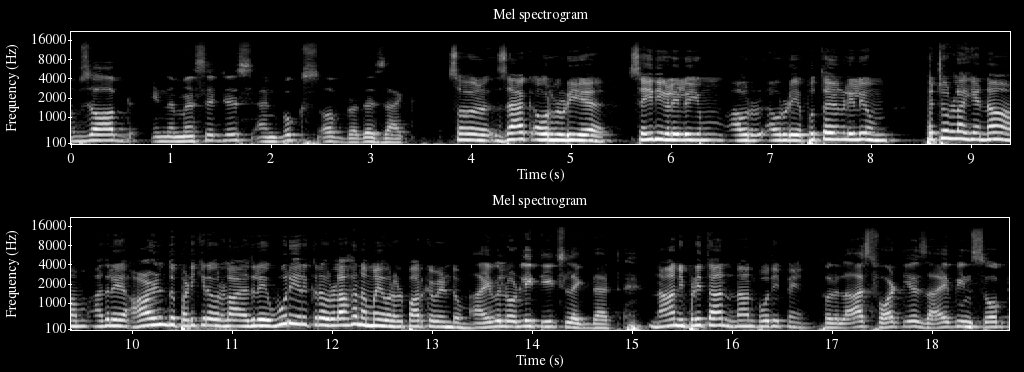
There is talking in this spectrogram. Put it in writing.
absorbed in the messages and books of Brother Zach. so Jack அவர்களுடைய செய்திகளிலும் அவர் அவருடைய புத்தகங்களிலும் பெற்றோர்களாகிய நாம் அதிலே ஆழ்ந்து படிக்கிறவர்களாக அதிலே ஊறி இருக்கிறவர்களாக நம்மை அவர்கள் பார்க்க வேண்டும் I will only teach like that. நான் இப்படித்தான் நான் போதிப்பேன் For the last 40 years, I've been soaked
